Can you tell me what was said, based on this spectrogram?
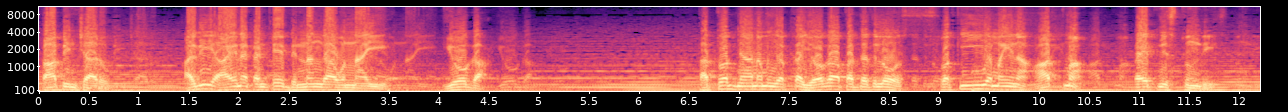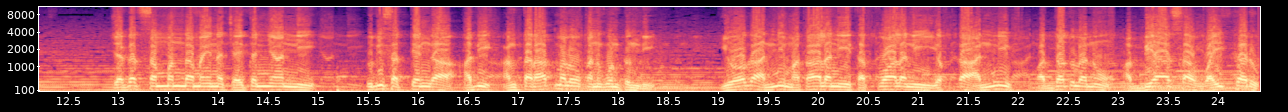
స్థాపించారు. అవి ఆయన కంటే భిన్నంగా ఉన్నాయి. యోగా. తత్వజ్ఞానం యొక్క యోగా పద్ధతిలో స్వకీయమైన ఆత్మ ప్రయత్నిస్తుంది. జగత్ సంబంధమైన చైతన్యాన్ని తుది సత్యంగా అది అంతరాత్మలో కనుగొంటుంది. యోగ అన్ని మతాలని తత్వాలని యొక్క అన్ని పద్ధతులను అభ్యాస వైఖరు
